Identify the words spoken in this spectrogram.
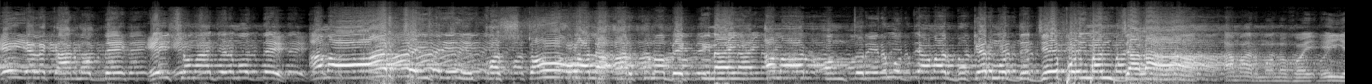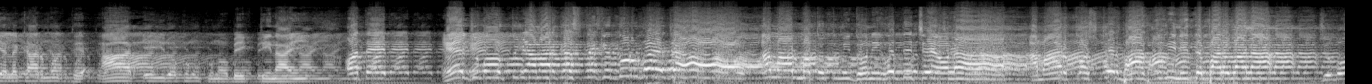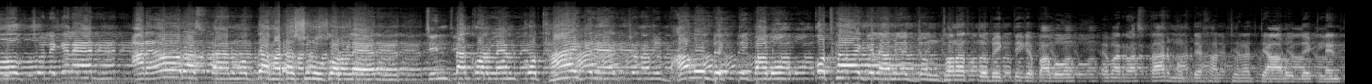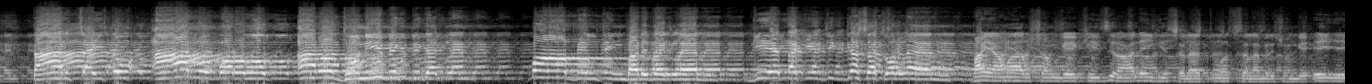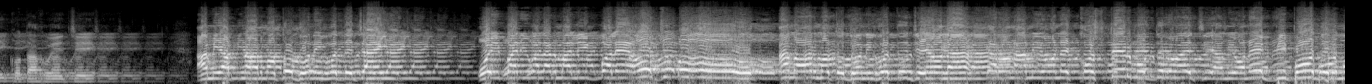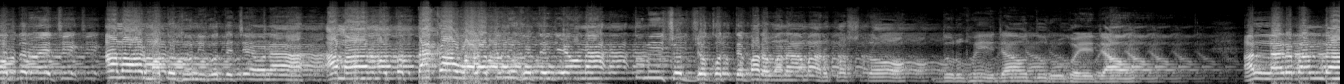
এই এলাকার মধ্যে, এই সমাজের মধ্যে আমার চাইতে কষ্টওয়ালা আর কোন ব্যক্তি নাই। আমার অন্তরের মধ্যে, আমার বুকের মধ্যে যে পরিমাণ জ্বালা, আমার মনে হয় এই এলাকার মধ্যে আর এই রকম কোন ব্যক্তি নাই। অতএব, হে যুবক, তুমি আমার কাছ থেকে দূর হয়ে যাও। তুমি ধনী হতে চেও না। আমার কষ্টের ভাগ তুমি নিতে পারবা না। যুবক চলে গেলেন আরও রাস্তার মধ্যে হাঁটা শুরু করলেন। চিন্তা করলেন, কোথায় গেলে একজন আমি ভালো ব্যক্তি পাবো? কোথায় গেলে আমি একজন ধনাত্ম ব্যক্তিকে পাবো? এবার রাস্তার মধ্যে হাঁটতে হাঁটতে আরও দেখলেন, তার চাইতেও আরও বড় লোক, আরও ধনী ব্যক্তি দেখলেন। বড় বিল্ডিং বাড়ি দেখলেন, গিয়ে তাকে জিজ্ঞাসা করলেন, ভাই, আমার সঙ্গে সঙ্গে এই এই কথা হয়েছে। আমি আপনার মতো ধনী হতে চাই। ওই বাড়িওয়ালার মালিক বলে, ও যুবক, আমার মতো ধনী হতে যেও না, কারণ আমি অনেক কষ্টের মধ্যে রয়েছি, আমি অনেক বিপদের মধ্যে রয়েছি। আমার মতো ধনী হতে চেও না, আমার মতো টাকাওয়ালা তুমি হতে যেও না। সহ্য করতে পারবে না, আমার কষ্ট। দূর হয়ে যাও, দূর হয়ে যাও। আল্লাহর বান্দা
